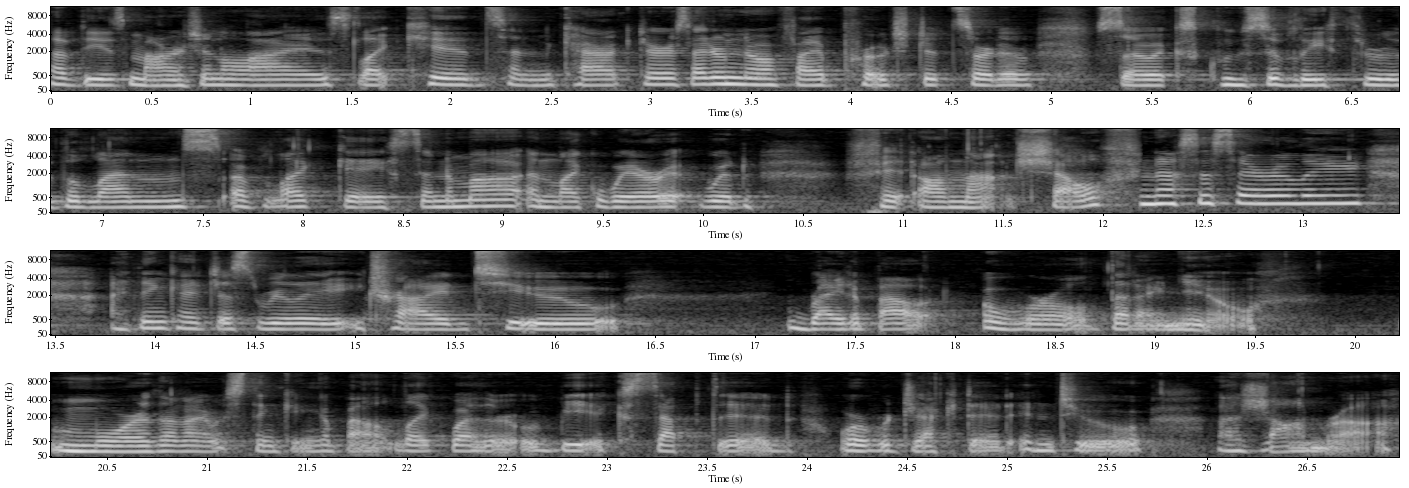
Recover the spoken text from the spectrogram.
of these marginalized like kids and characters. I don't know if I approached it sort of so exclusively through the lens of like gay cinema and like where it would fit on that shelf necessarily. I think I just really tried to write about a world that I knew more than I was thinking about like whether it would be accepted or rejected into a genre.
